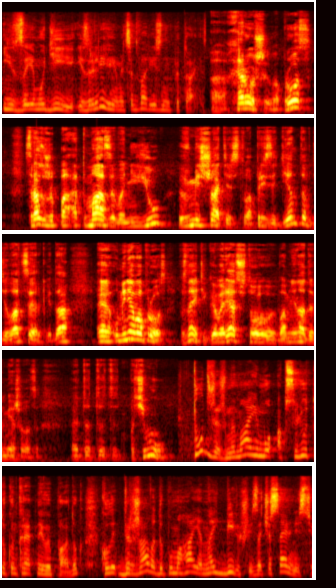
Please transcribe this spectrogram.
і взаємодії із релігіями це два різні питання. А, Хороший вопрос. Сразу же по отмазыванию вмешательства президента в дела церкви. Да? Э, у меня вопрос. Вы знаете, говорят, что вам не надо вмешиваться. Это, это- это почему? Тут же ж ми маємо абсолютно конкретний випадок, коли держава допомагає найбільшій за чисельністю,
